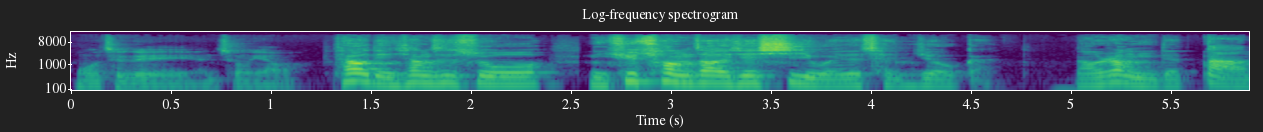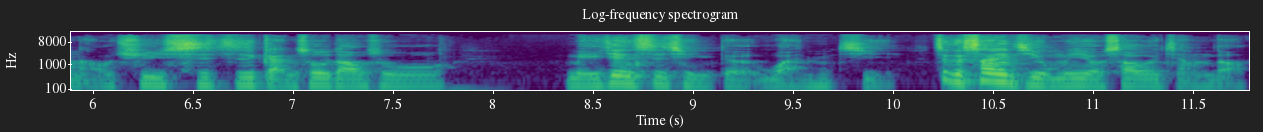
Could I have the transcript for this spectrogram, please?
哦，这个也很重要。它有点像是说，你去创造一些细微的成就感，然后让你的大脑去实质感受到说每一件事情的完结。这个上一集我们也有稍微讲到，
